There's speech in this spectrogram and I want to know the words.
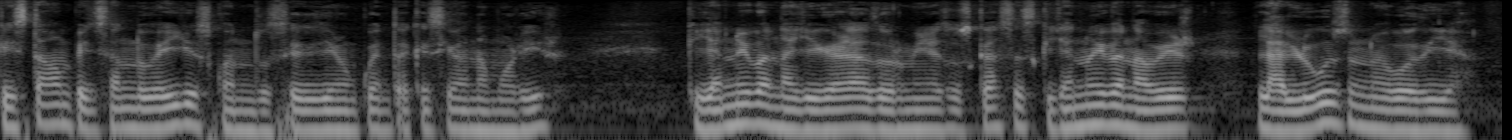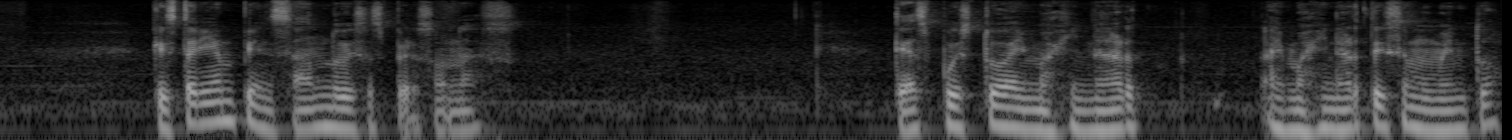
estaban pensando ellos cuando se dieron cuenta que se iban a morir, que ya no iban a llegar a dormir a sus casas, que ya no iban a ver la luz de un nuevo día. ¿Qué estarían pensando esas personas? ¿Te has puesto a imaginar a imaginarte ese momento?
